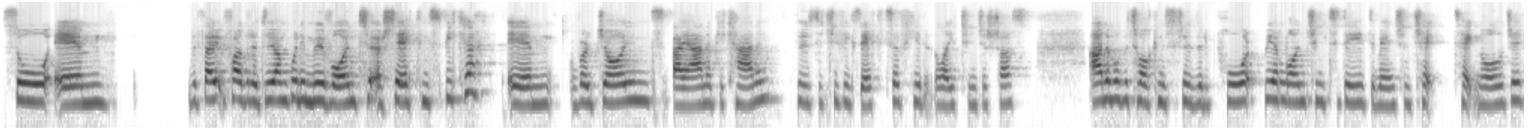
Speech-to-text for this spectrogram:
So, um, without further ado, I'm going to move on to our second speaker. Um, we're joined by Anna Buchanan, who's the Chief Executive here at the Life Changes Trust. Anna will be talking us through the report we are launching today, Dementia Check Technology,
